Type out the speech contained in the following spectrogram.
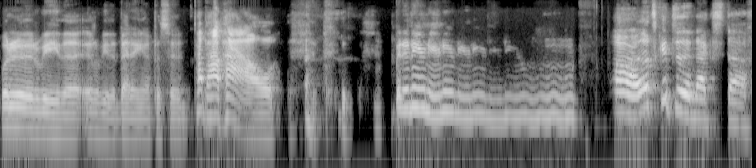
what it'll be the it'll be the betting episode. Pow pow pow. All right, let's get to the next stuff.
